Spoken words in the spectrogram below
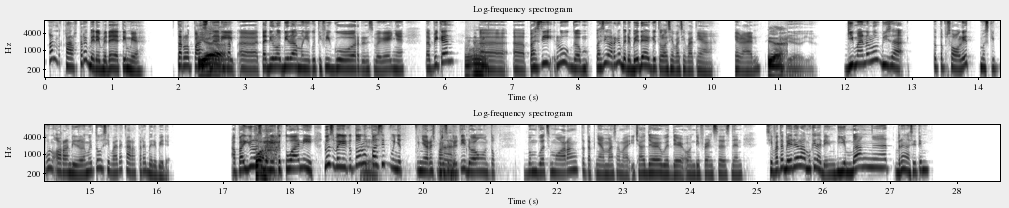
kan karakternya beda-beda ya tim ya. Terlepas Iya. dari eh, tadi lo bilang mengikuti figur dan sebagainya, tapi kan Mm-mm, eh, eh, pasti lu gak, pasti orangnya beda-beda gitu loh sifat-sifatnya, ya kan? Iya. Iya, iya. Gimana lu bisa tetap solid meskipun orang di dalamnya tuh sifatnya karakternya beda-beda? Apalagi lu Wah. sebagai ketua nih, lu sebagai ketua lu Iya. pasti punya punya responsibility dong untuk membuat semua orang tetap nyaman sama each other with their own differences dan sifatnya beda lah mungkin ada yang diem banget bener gak sih tim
